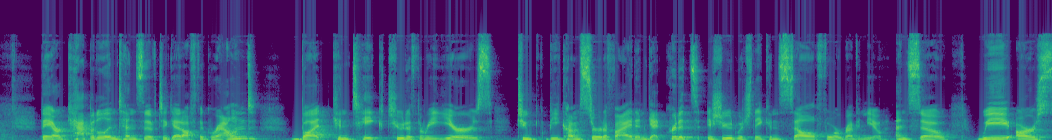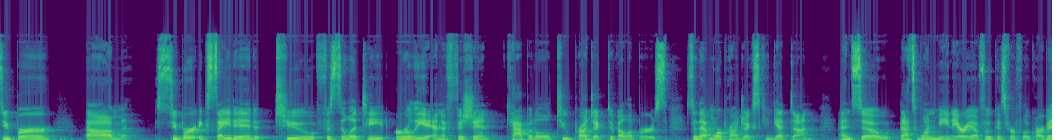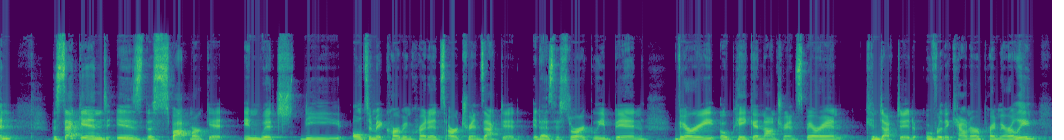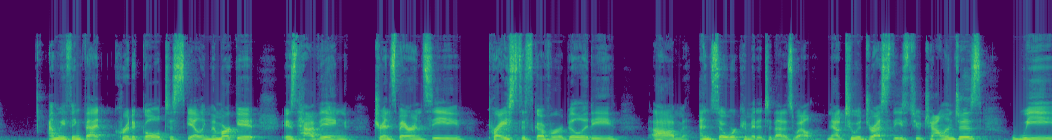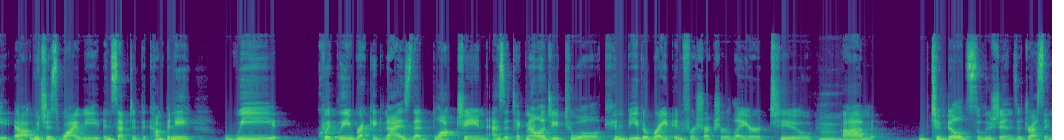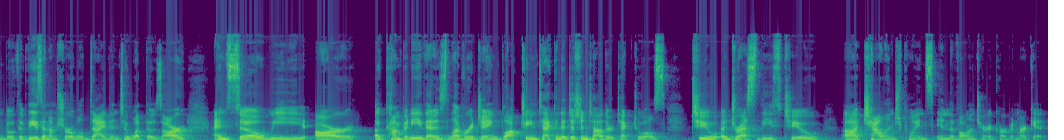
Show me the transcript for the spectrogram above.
they are capital intensive to get off the ground, but can take two to three years to become certified and get credits issued, which they can sell for revenue. And so we are super um, super excited to facilitate early and efficient capital to project developers so that more projects can get done. And so that's one main area of focus for Flowcarbon. The second is the spot market in which the ultimate carbon credits are transacted. It has historically been very opaque and non transparent, conducted over the counter primarily. And we think that critical to scaling the market is having transparency, price discoverability. Um, and so we're committed to that as well. Now, to address these two challenges, we, uh, which is why we incepted the company, we quickly recognized that blockchain as a technology tool can be the right infrastructure layer to mm. um, to build solutions addressing both of these and i'm sure we'll dive into what those are and so we are a company that is leveraging blockchain tech in addition to other tech tools to address these two uh, challenge points in the voluntary carbon market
